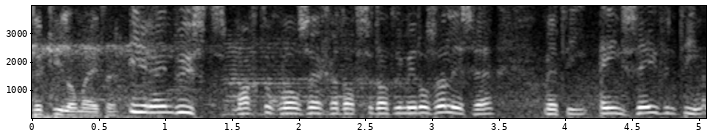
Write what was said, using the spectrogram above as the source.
de kilometer. Irene Wust mag toch wel zeggen dat ze dat inmiddels wel is. Hè? Met die 1.17.58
